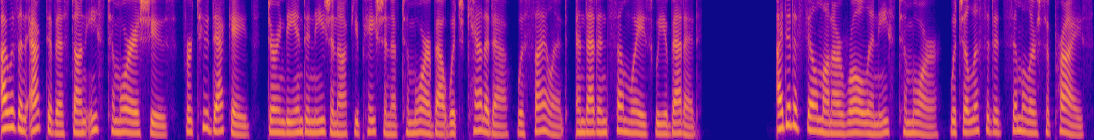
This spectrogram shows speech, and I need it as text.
I was an activist on East Timor issues for two decades during the Indonesian occupation of Timor, about which Canada was silent and that in some ways we abetted. I did a film on our role in East Timor, which elicited similar surprise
